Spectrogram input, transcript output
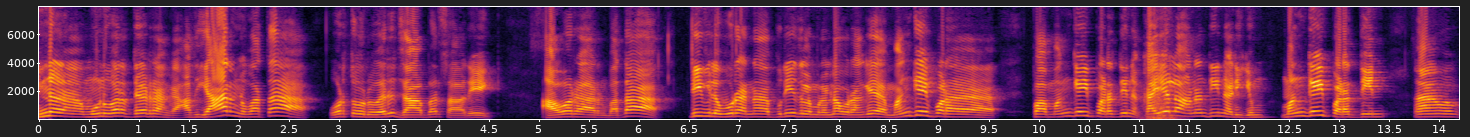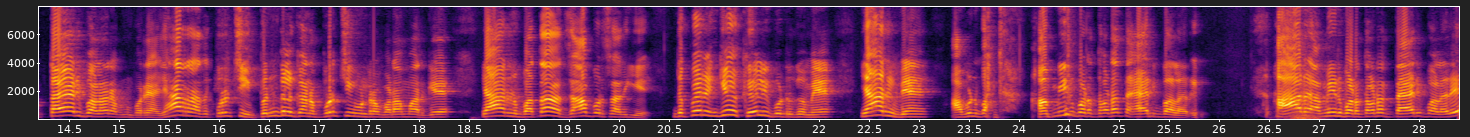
இன்னும் மூணு வாரம் தேடுறாங்க. அது யாருன்னு பார்த்தா ஒருத்தர் பேர் ஜாபர் சாதிக். அவர் யாருன்னு பார்த்தா டிவியில் ஊரா என்ன புதிய தலைமுறை என்ன வராங்க மங்கை பட ப மங்கை படத்தின் கயல ஆனந்தின் நடிக்கும். மங்கை படத்தின் தயாரிப்பாளர் அப்படின்னு போறியா யார் அது புரட்சி? பெண்களுக்கான புரட்சி ஒன்ற படமா இருக்கு. யாருன்னு பார்த்தா ஜாபர் சாதிக்கு. இந்த பேர் எங்கேயோ கேள்விப்பட்டிருக்கோமே. யார் இவன்? அப்படின்னு பார்த்தா அமீர் படத்தோட தயாரிப்பாளர். ஆறு அமீர் படத்தோட தயாரிப்பாளர்.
